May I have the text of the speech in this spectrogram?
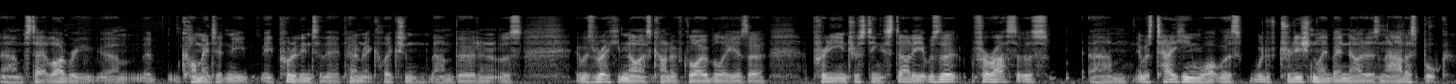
um, State Library, um, commented and he, he put it into their permanent collection um, bird, and it was it was recognised kind of globally as a, a pretty interesting study. It was a, for us, it was um, it was taking what was would have traditionally been known as an artist book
